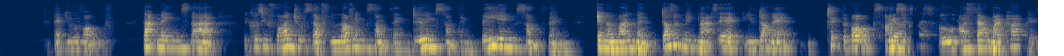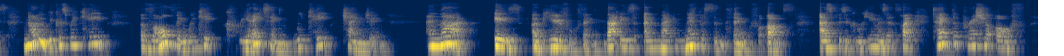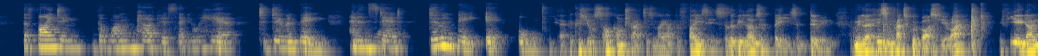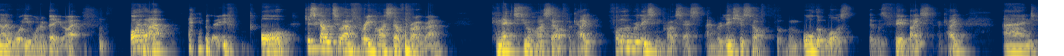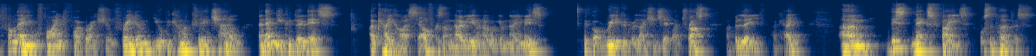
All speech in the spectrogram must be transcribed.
that you evolve. That means that because you find yourself loving something, doing something, being something in a moment, doesn't mean that's it. You've done it, tick the box, I'm yeah. successful, I've found my purpose. No, because we keep evolving, we keep creating, we keep changing. And that is a beautiful thing. That is a magnificent thing for us as physical humans. it's like take the pressure off the finding the one purpose that you're here to do and be, and instead do and be it all. Yeah, because your soul contract is made up of phases. So there'll be loads of bees and doing. I mean, look, here's some practical advice for you, right? if you don't know what you want to be, right, buy that, believe, or just go to our free high self program, connect to your high self, okay? Follow the releasing process and release yourself from all that was that was fear based, okay? And from there, you will find vibrational freedom. You'll become a clear channel. And then you can do this. Okay, high self, because I know you, I know what your name is. We've got a really good relationship. I trust, I believe, okay? Um, this next phase, what's the purpose?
